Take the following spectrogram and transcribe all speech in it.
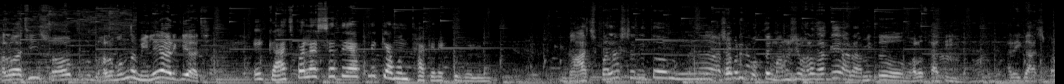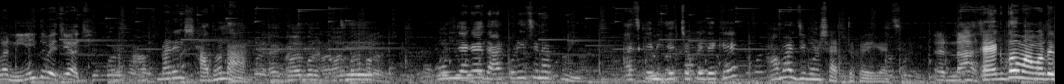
ভালো আছি সব ভালো মন্দ মিলে আর কি আছে। এই গাছপালার সাথে আপনি কেমন থাকেন একটু বলুন? গাছপালার সাথে তো আশা করি প্রত্যেক মানুষই ভালো থাকে আর আমি তো ভালো থাকি। আর এই গাছপালা নিয়েই তো বেঁচে আছি। আপনার এই সাধনা যে কোন জায়গায় দাঁড় করিয়েছেন আপনি আজকে নিজের চোখে দেখে আমার জীবন সার্থক হয়ে গেছে। না একদম আমাদের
